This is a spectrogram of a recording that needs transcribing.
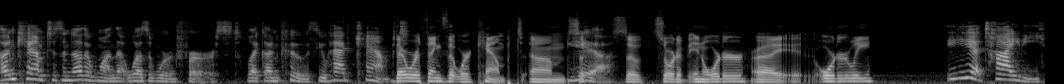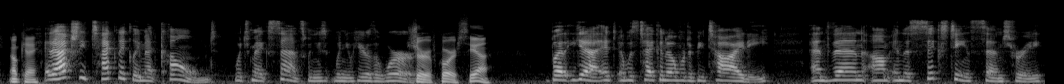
Unkempt is another one that was a word first, like uncouth. You had kempt. There were things that were kempt. Um, so, Yeah. So sort of in order, uh, orderly. Yeah, tidy. Okay. It actually technically meant combed, which makes sense when you when you hear the word. Sure, of course, yeah. But yeah, it, it was taken over to be tidy. And then um, in the 16th century,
